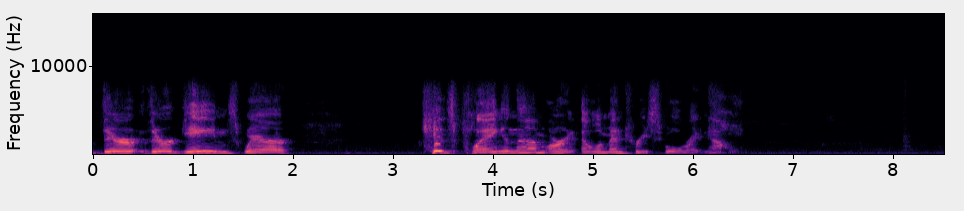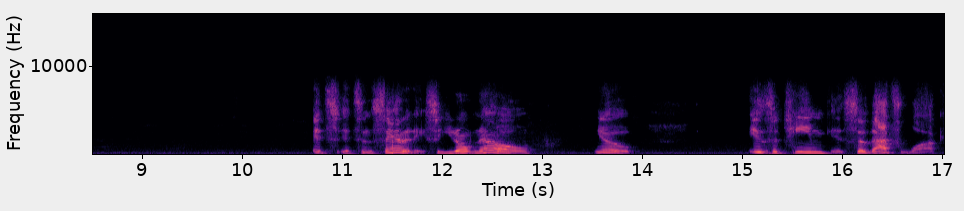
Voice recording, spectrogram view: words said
There there are games where kids playing in them are in elementary school right now. it's it's insanity. So you don't know, you know, is a team. So that's luck.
